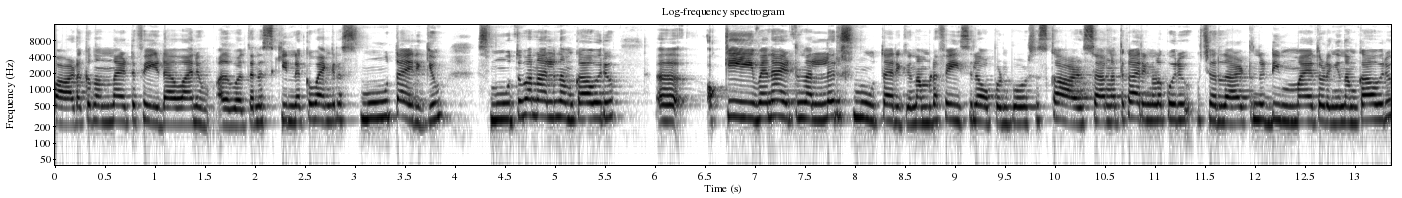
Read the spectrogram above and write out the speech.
പാടൊക്കെ നന്നായിട്ട് ഫെയ്ഡ് ആവാനും അതുപോലെ തന്നെ സ്കിന്നൊക്കെ ഭയങ്കര സ്മൂത്ത് ആയിരിക്കും. സ്മൂത്ത് പറഞ്ഞാൽ നമുക്ക് ആ ഒരു ഒക്കെ ഈവൻ ആയിട്ട് നല്ലൊരു സ്മൂത്ത് ആയിരിക്കും. നമ്മുടെ ഫേസിൽ ഓപ്പൺ പോർസ് സ്കാഴ്സ് അങ്ങനത്തെ കാര്യങ്ങളൊക്കെ ഒരു ചെറുതായിട്ടൊന്ന് ഡിമ്മായി തുടങ്ങി നമുക്ക് ആ ഒരു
